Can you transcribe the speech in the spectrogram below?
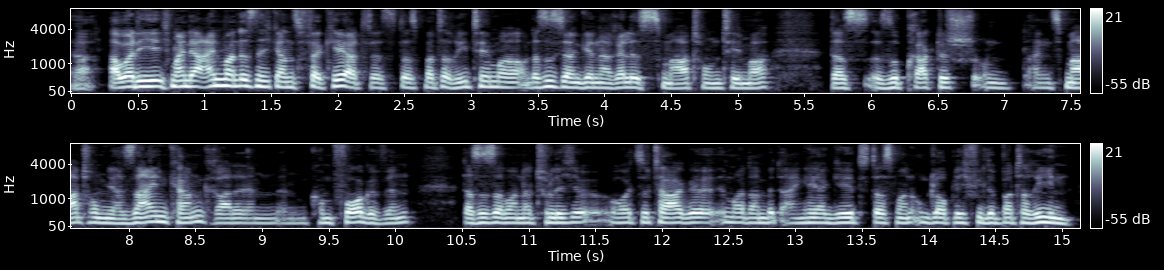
Ja, aber die, ich meine, der Einwand ist nicht ganz verkehrt. Das, das Batteriethema, und das ist ja ein generelles Smart Home-Thema, das so praktisch und ein Smart Home ja sein kann, gerade im, im Komfortgewinn, dass es aber natürlich heutzutage immer damit einhergeht, dass man unglaublich viele Batterien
